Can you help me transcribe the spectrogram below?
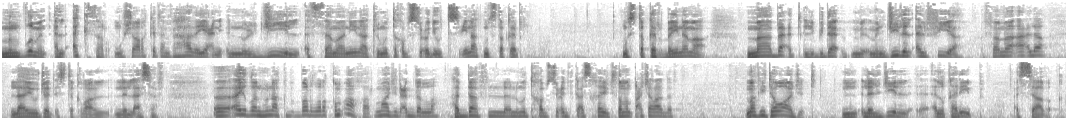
من ضمن الأكثر مشاركة فهذا يعني أنه الجيل الثمانينات للمنتخب السعودي والتسعينات مستقر. مستقر بينما ما بعد اللي بداية من جيل الألفية فما أعلى لا يوجد استقرار للأسف. آه، أيضا هناك برضو رقم آخر ماجد عبد الله هداف المنتخب السعودي في كأس الخليج 18 هدف. ما في تواجد للجيل القريب السابق.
